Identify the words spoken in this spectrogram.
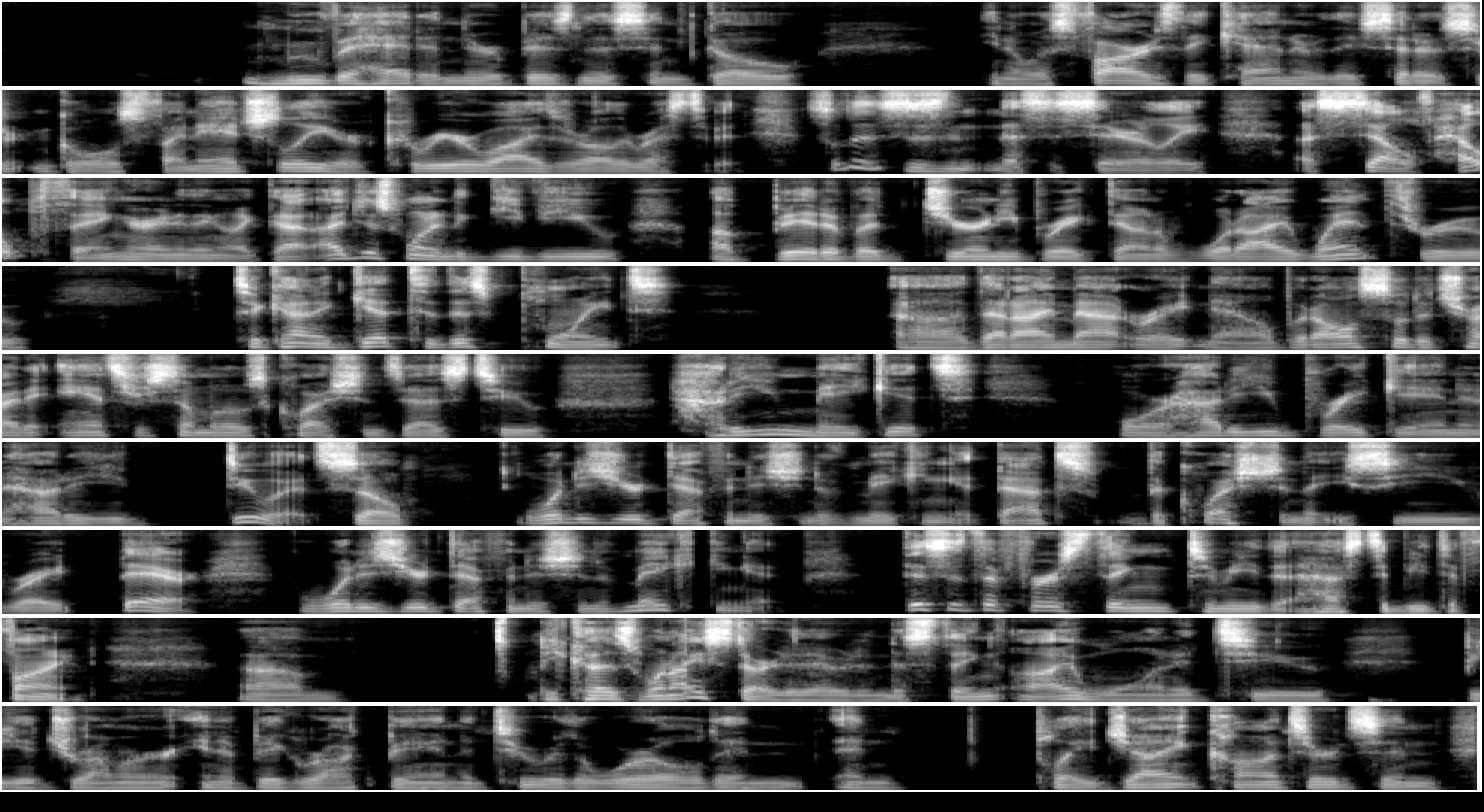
move ahead in their business and go you know as far as they can or they've set out certain goals financially or career wise or all the rest of it. So this isn't necessarily a self-help thing or anything like that. I just wanted to give you a bit of a journey breakdown of what i went through to kind of get to this point uh, that i'm at right now but also to try to answer some of those questions as to how do you make it or how do you break in and how do you do it so what is your definition of making it? That's the question that you see right there. What is your definition of making it? This is the first thing to me that has to be defined. Um, because when I started out in this thing, I wanted to be a drummer in a big rock band and tour the world and and play giant concerts and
